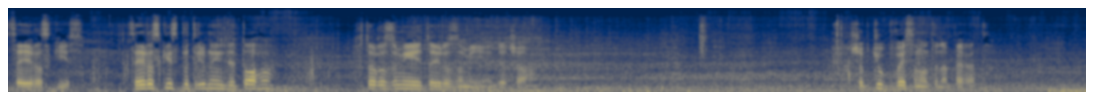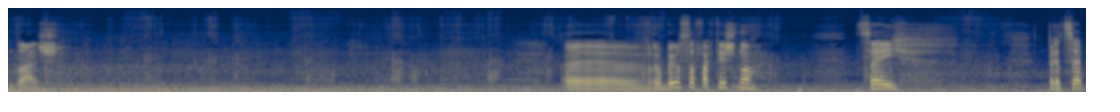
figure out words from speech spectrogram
цей розкіс. Цей розкіс потрібний для того, хто розуміє, той розуміє для чого. Щоб тюк висунути наперед. Далі. Е, Вробився фактично цей прицеп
